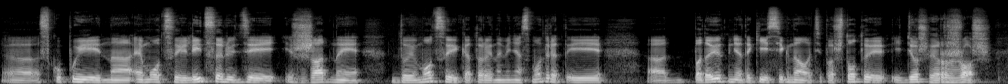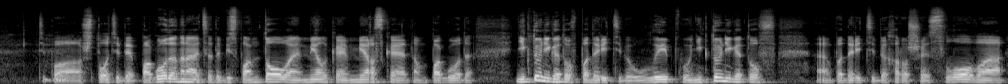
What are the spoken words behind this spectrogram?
э, скупые на эмоции лица людей и жадные до эмоций, которые на меня смотрят и э, подают мне такие сигналы, типа, что ты идешь и ржешь. Типа, что тебе погода нравится, это беспонтовая, мелкая, мерзкая там погода. Никто не готов подарить тебе улыбку, никто не готов э, подарить тебе хорошее слово,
